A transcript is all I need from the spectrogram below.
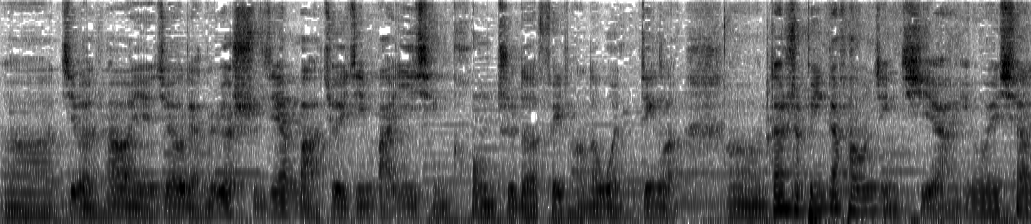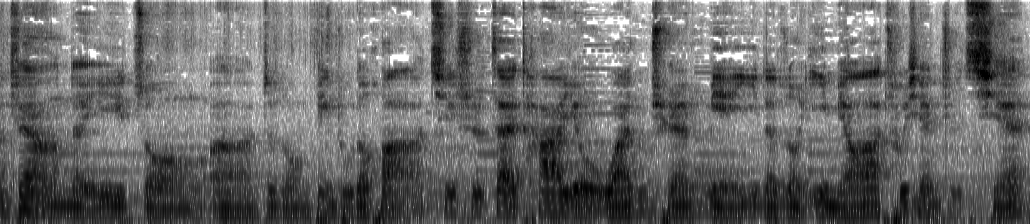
呃，基本上也就两个月时间吧，就已经把疫情控控制的非常的稳定了。嗯，但是不应该放松警惕啊，因为像这样。的一种呃，这种病毒的话，其实在它有完全免疫的这种疫苗啊出现之前，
